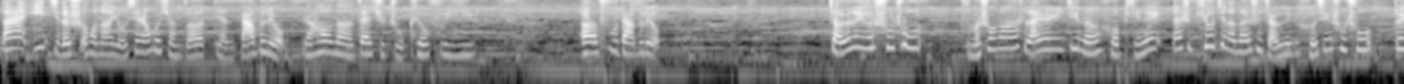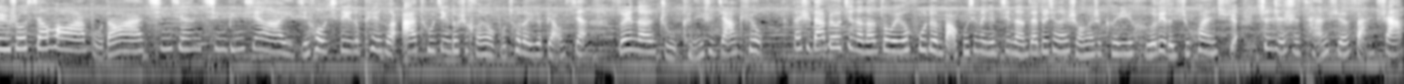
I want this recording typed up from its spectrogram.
当然一级的时候呢，有些人会选择点 W，然后呢再去主 Q 负一，呃负 W。皎月的一个输出怎么说呢？是来源于技能和平 A，但是 Q 技能呢是皎月的一个核心输出。对于说消耗啊、补刀啊、清仙、清兵线啊，以及后期的一个配合 R 突进都是很有不错的一个表现。所以呢，主肯定是加 Q。但是 W 技能呢，作为一个护盾保护性的一个技能，在对线的时候呢，是可以合理的去换血，甚至是残血反杀。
